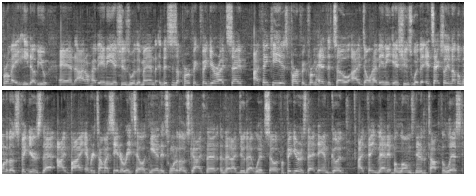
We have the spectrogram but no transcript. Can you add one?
from AEW, and I don't have any issues with it, man. This is a perfect figure, I'd say. I think he is perfect from head to toe. I don't have any issues with it. It's actually another one of those figures that I buy every time I see it at retail. Again, it's one of those guys that, that I do that with. So if a figure is that damn good, I think that it belongs near the top of the list.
